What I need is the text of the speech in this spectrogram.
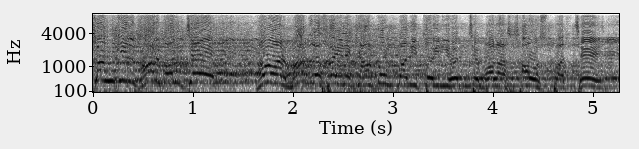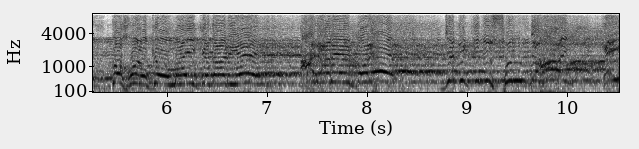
জঙ্গির ঘর বলছে? আতঙ্কবাদী তৈরি হচ্ছে, বলার সাহস পাচ্ছে। কখনো কেউ মাইকে দাঁড়িয়ে আজানের পরে যদি কিছু শুনতে হয়, এই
